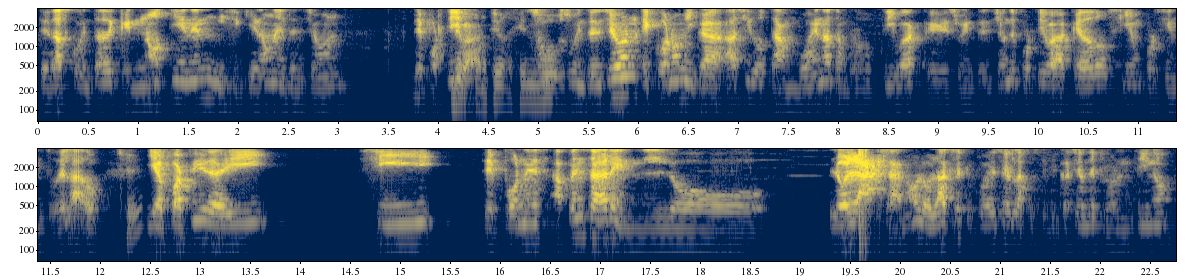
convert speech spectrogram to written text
te das cuenta de que no tienen ni siquiera una intención deportiva. Deportivo, sí, ¿no? Su, su intención económica ha sido tan buena, tan productiva, que su intención deportiva ha quedado 100% de lado. Sí. Y a partir de ahí, sí te pones a pensar en lo, lo laxa, ¿no? Lo laxa que puede ser la justificación de Florentino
